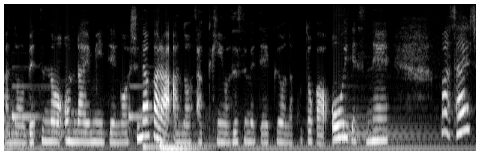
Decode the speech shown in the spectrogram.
あの、別のオンラインミーティングをしながら、あの、作品を進めていくようなことが多いですね。まあ、最初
